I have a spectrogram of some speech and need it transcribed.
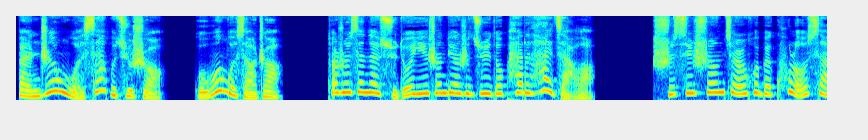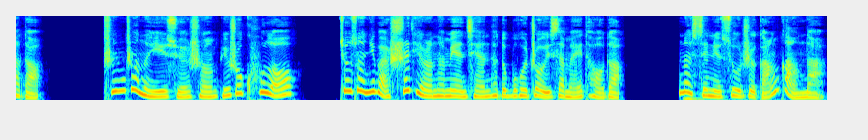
反正我下不去手。我问过小赵。”他说：“现在许多医生电视剧都拍得太假了，实习生竟然会被骷髅吓到。真正的医学生，别说骷髅，就算你把尸体扔他面前，他都不会皱一下眉头的。那心理素质杠杠的。”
